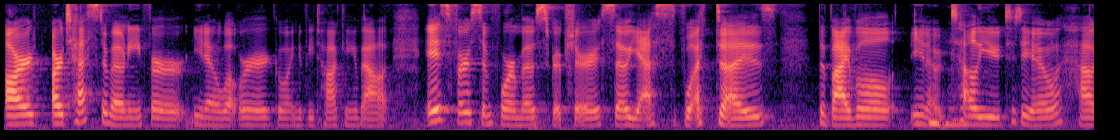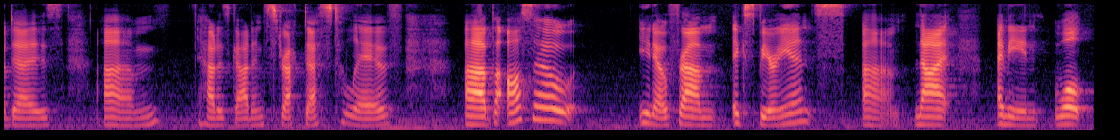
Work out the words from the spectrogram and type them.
our our testimony for you know what we're going to be talking about is first and foremost scripture. So yes, what does the Bible you know tell you to do? How does um, how does God instruct us to live? Uh, but also, you know, from experience, um, not. I mean, we'll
